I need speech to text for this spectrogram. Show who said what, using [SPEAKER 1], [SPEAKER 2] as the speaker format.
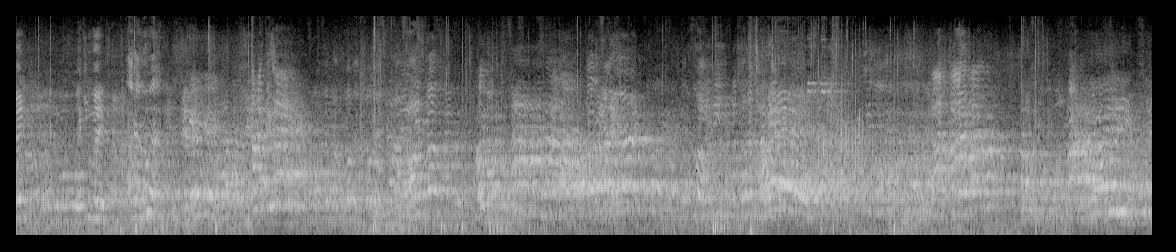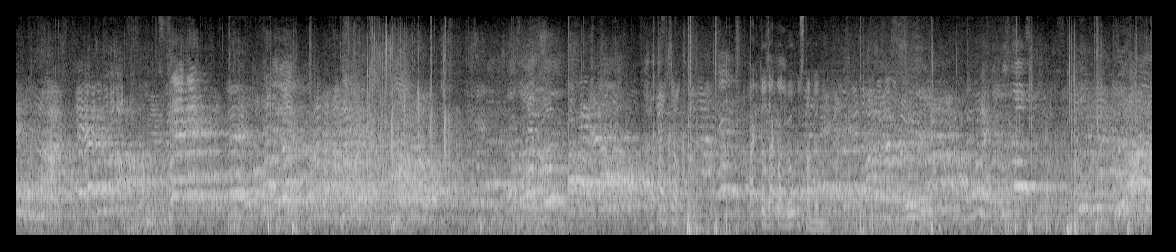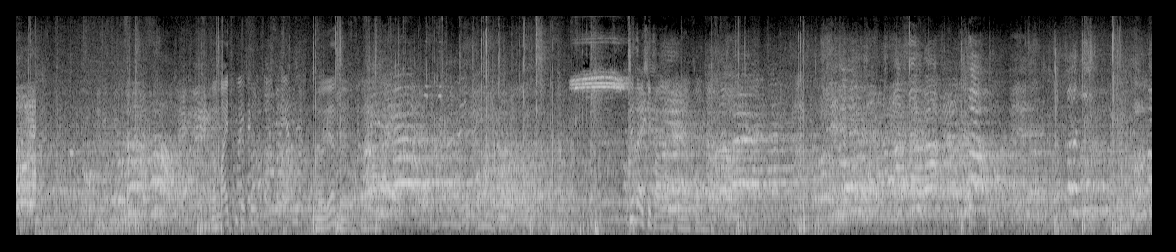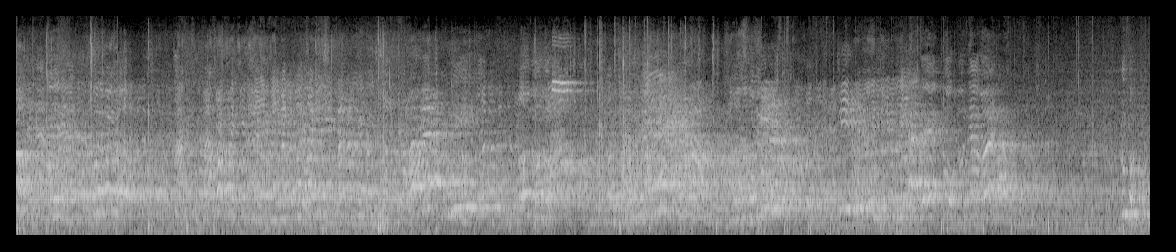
[SPEAKER 1] Aqui no meio. Aqui no meio. Tak to zakład był ustawiony. No majtki to co? No jedne. Się Pawełku na. ど。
